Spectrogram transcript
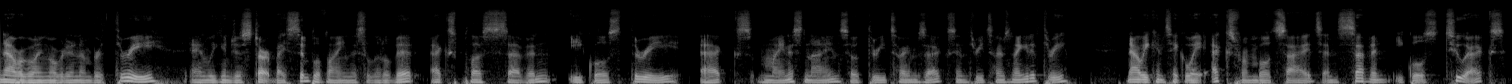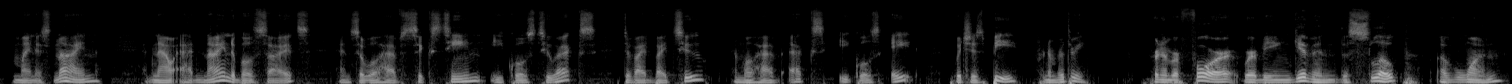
Now we're going over to number 3, and we can just start by simplifying this a little bit. x plus 7 equals 3x minus 9, so 3 times x and 3 times negative 3. Now we can take away x from both sides, and 7 equals 2x minus 9. And now add 9 to both sides, and so we'll have 16 equals 2x, divide by 2, and we'll have x equals 8, which is B for number 3. For number 4, we're being given the slope of 1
